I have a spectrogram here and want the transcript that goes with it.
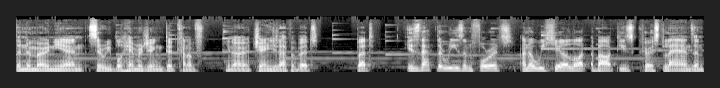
the pneumonia and cerebral hemorrhaging did kind of, you know, change it up a bit. But is that the reason for it? I know we hear a lot about these cursed lands and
